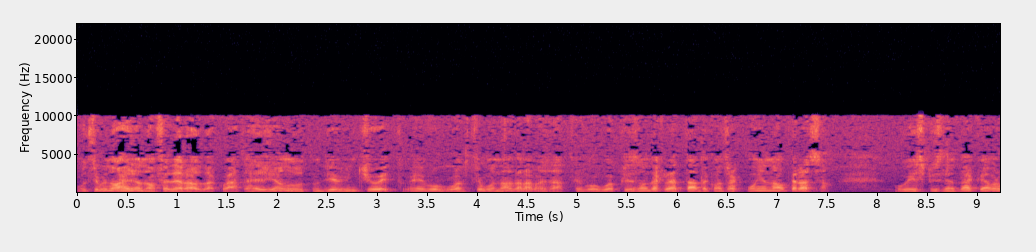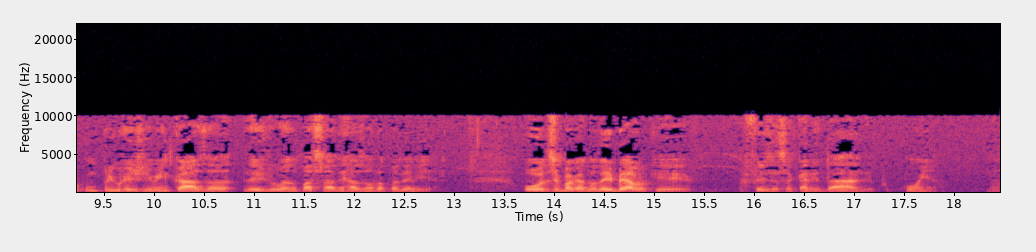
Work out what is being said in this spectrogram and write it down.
O Tribunal Regional Federal da Quarta Região, no último dia 28, revogou, o Tribunal da Lava Jato, revogou a prisão decretada contra Cunha na operação o ex-presidente da Câmara cumpriu o regime em casa desde o ano passado em razão da pandemia. O desembargador Ney Belo, que fez essa caridade para Cunha, né,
